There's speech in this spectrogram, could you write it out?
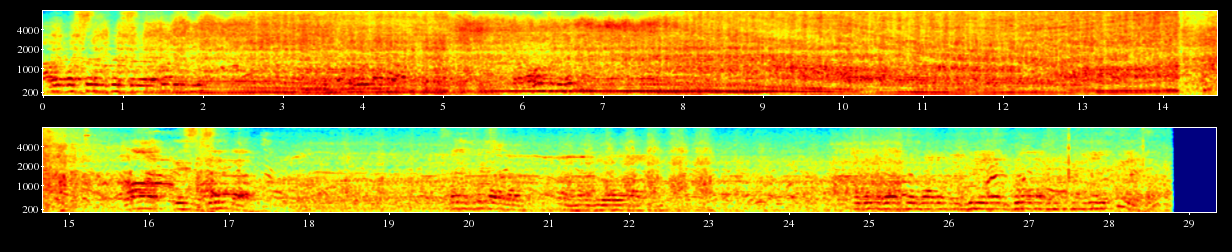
Parou passando o pessoal da pandemia. Right, it's December. Let me pick up Thank you.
